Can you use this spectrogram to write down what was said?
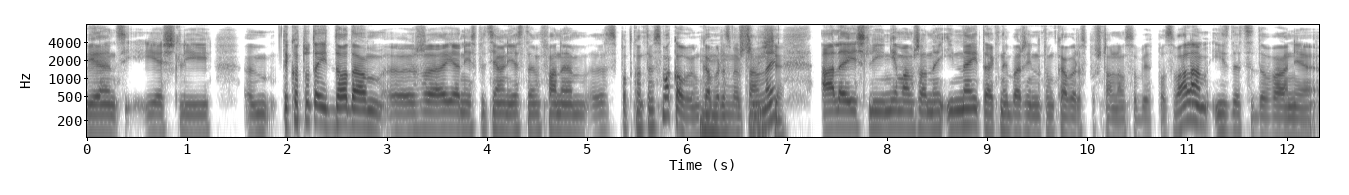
Więc jeśli. Tylko tutaj dodam, e, że ja niespecjalnie jestem fanem e, pod kątem smakowym kawy mm, rozpuszczalnej, ale jeśli nie mam żadnej innej, to jak najbardziej na tą kawę rozpuszczalną sobie pozwalam i zdecydowanie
